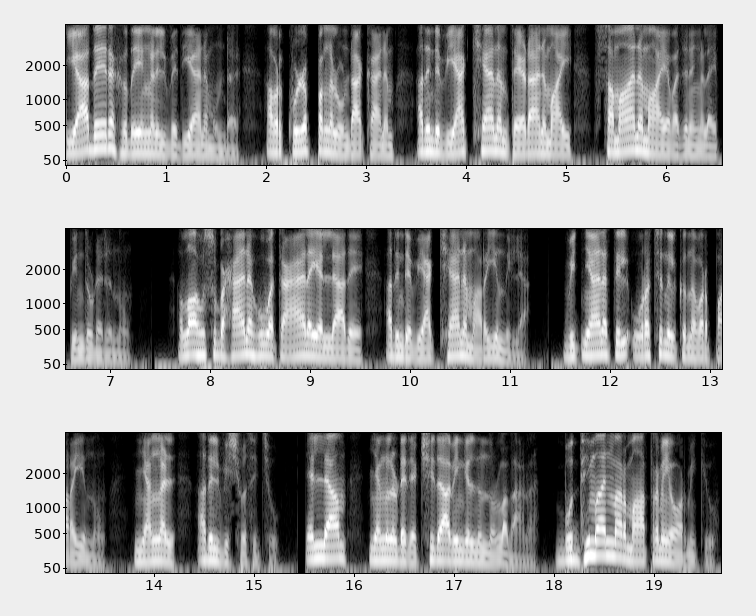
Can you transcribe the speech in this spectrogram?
യാതേര ഹൃദയങ്ങളിൽ വ്യതിയാനമുണ്ട്. അവർ കുഴപ്പങ്ങൾ ഉണ്ടാക്കാനും അതിന്റെ വ്യാഖ്യാനം തേടാനുമായി സമാനമായ വചനങ്ങളെ പിന്തുടരുന്നു. അള്ളാഹു സുബഹാനഹുവ തായാലയല്ലാതെ അതിന്റെ വ്യാഖ്യാനം അറിയുന്നില്ല. വിജ്ഞാനത്തിൽ ഉറച്ചു നിൽക്കുന്നവർ പറയുന്നു ഞങ്ങൾ അതിൽ വിശ്വസിച്ചു. എല്ലാം ഞങ്ങളുടെ രക്ഷിതാവിങ്കിൽ നിന്നുള്ളതാണ്. ബുദ്ധിമാന്മാർ മാത്രമേ ഓർമ്മിക്കൂ.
